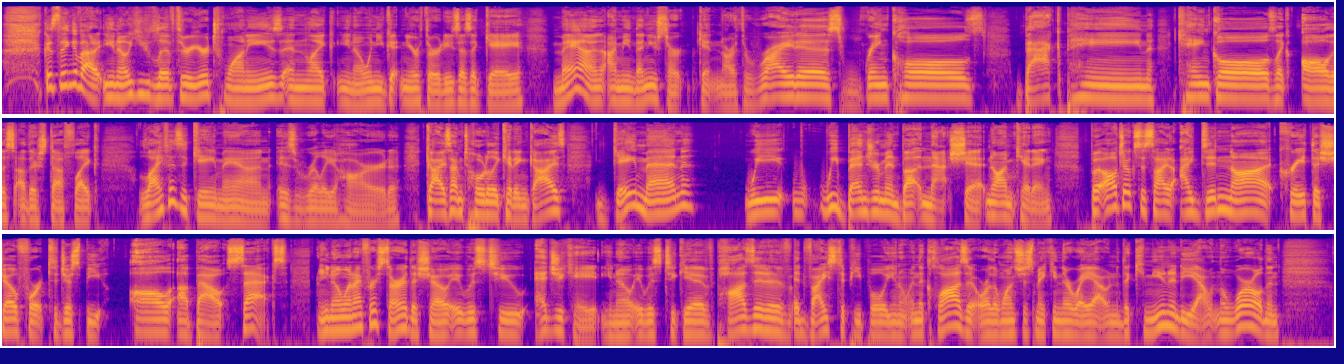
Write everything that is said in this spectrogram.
Because think about it, you know, you live through your 20s, and like, you know, when you get in your 30s as a gay man, I mean, then you start getting arthritis, wrinkles, back pain, cankles, like all this other stuff. Like, life as a gay man is really hard. Guys, I'm totally kidding. Guys, gay men we we Benjamin Button that shit. No, I'm kidding. But all jokes aside, I did not create the show for it to just be all about sex. You know, when I first started the show, it was to educate, you know, it was to give positive advice to people, you know, in the closet or the ones just making their way out into the community, out in the world. And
